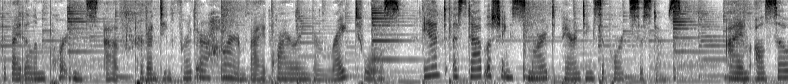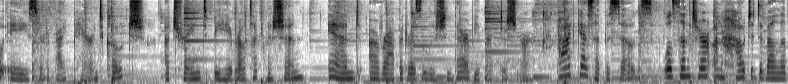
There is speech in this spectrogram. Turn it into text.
the vital importance of preventing further harm by acquiring the right tools and establishing smart parenting support systems. I am also a certified parent coach, a trained behavioral technician, and a rapid resolution therapy practitioner. Podcast episodes will center on how to develop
